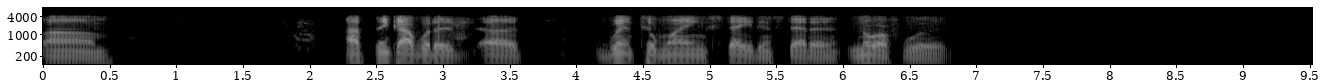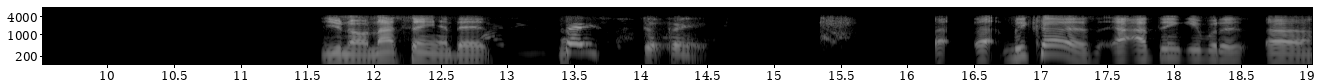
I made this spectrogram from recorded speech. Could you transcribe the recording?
um I think I would have uh went to Wayne State instead of Northwood. You know, not saying that Say such a thing. uh, uh, because I think it would have. Uh,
